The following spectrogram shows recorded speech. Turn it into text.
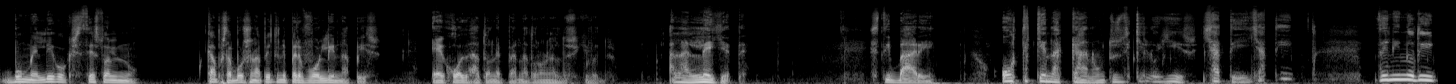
μπούμε λίγο και στη θέση του αλληνού. Κάπως θα μπορούσε να πει ότι είναι υπερβολή να πεις. Εγώ δεν θα τον έπαιρνα τον Ρονάλντο στη Γιουβέντους. Αλλά λέγεται στην Παρή, ό,τι και να κάνουν τους δικαιολογείς. Γιατί, γιατί δεν είναι ότι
